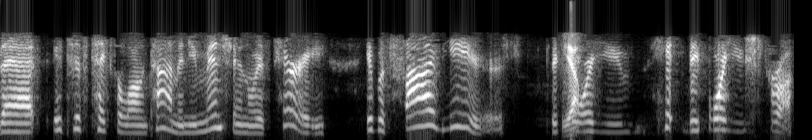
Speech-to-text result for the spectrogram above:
that it just takes a long time. And you mentioned with Terry, it was five years before you hit, before you struck.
